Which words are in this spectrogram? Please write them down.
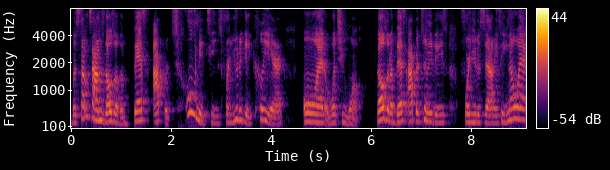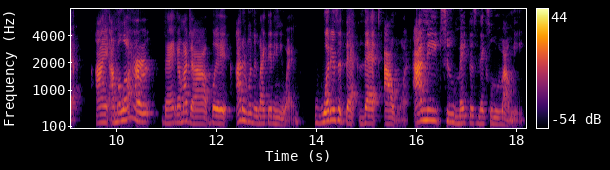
But sometimes those are the best opportunities for you to get clear on what you want. Those are the best opportunities for you to sit down and say, you know what? I, I'm a little hurt. They ain't got my job, but I didn't really like that anyway what is it that that I want? I need to make this next move about me.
